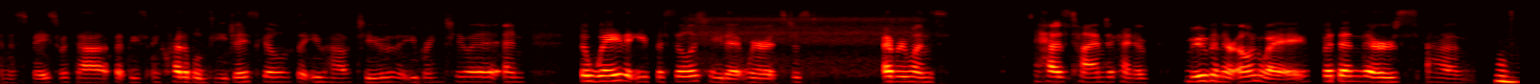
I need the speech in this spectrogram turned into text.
in the space with that. But these incredible DJ skills that you have too, that you bring to it, and the way that you facilitate it, where it's just everyone's has time to kind of move in their own way, but then there's um, mm.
